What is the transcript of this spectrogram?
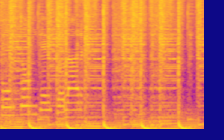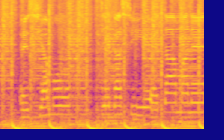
por dónde volar. Ese amor llega así de esta manera.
